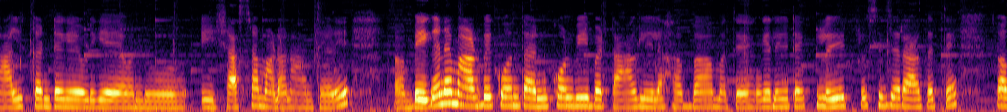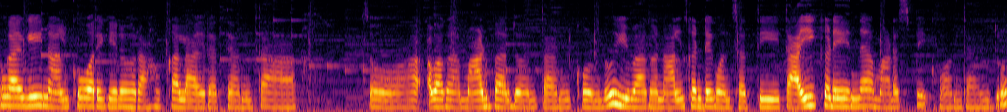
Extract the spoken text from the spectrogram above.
ನಾಲ್ಕು ಗಂಟೆಗೆ ಅವಳಿಗೆ ಒಂದು ಈ ಶಾಸ್ತ್ರ ಮಾಡೋಣ ಅಂಥೇಳಿ ಬೇಗನೆ ಮಾಡಬೇಕು ಅಂತ ಅಂದ್ಕೊಂಡ್ವಿ ಬಟ್ ಆಗಲಿಲ್ಲ ಹಬ್ಬ, ಮತ್ತು ಹಾಗೆ ಲೇಟಾಗಿ ಲೇಟ್ ಪ್ರೊಸೀಜರ್ ಆಗುತ್ತೆ. ಸೊ ಹಂಗಾಗಿ ನಾಲ್ಕೂವರೆಗೇನೋ ರಾಹುಕಾಲ ಇರುತ್ತೆ ಅಂತ ಸೊ ಅವಾಗ ಮಾಡಬಾರ್ದು ಅಂತ ಅಂದ್ಕೊಂಡು ಇವಾಗ ನಾಲ್ಕು ಗಂಟೆಗೆ ಒಂದು ಸತಿ ತಾಯಿ ಕಡೆಯಿಂದ ಮಾಡಿಸ್ಬೇಕು ಅಂತ ಇದ್ದರು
